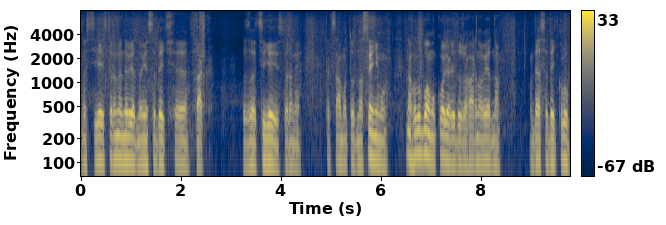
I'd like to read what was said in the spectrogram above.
Ну, з цієї сторони не видно, він сидить е, так, з цієї сторони. Так само тут на синьому, на голубому кольорі дуже гарно видно, де сидить клуб.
